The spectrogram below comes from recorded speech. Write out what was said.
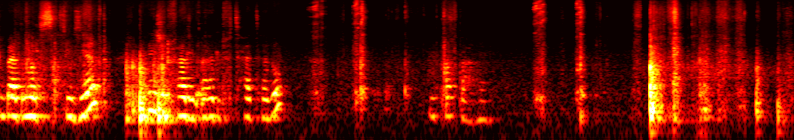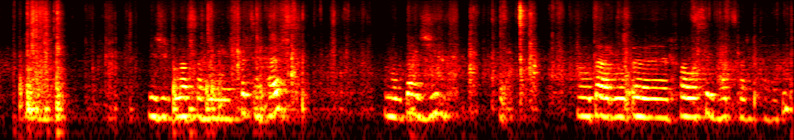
من بعد ما لصقت مزيان. غادي نجي في هاد هاد الفتحات هادو؟ نقطعهم نجي البلاصة هنايا الفتحات. ونوضع الجلد. نوضع الفواصل بهاد الطريقة هادي.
